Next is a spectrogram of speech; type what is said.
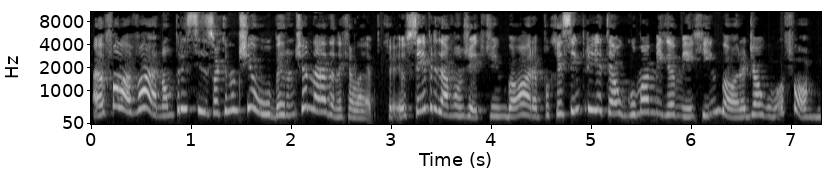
Aí eu falava, ah, não precisa, só que não tinha Uber, não tinha nada naquela época. Eu sempre dava um jeito de ir embora, porque sempre ia ter alguma amiga minha que ia embora de alguma forma.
